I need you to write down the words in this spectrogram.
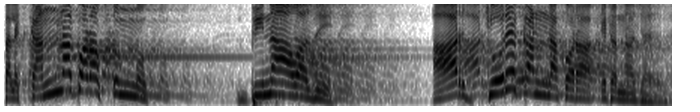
তাহলে কান্না করা সুন্নত। বিনা আওয়াজে আর জোরে কান্না করা এটা না জায়েজ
